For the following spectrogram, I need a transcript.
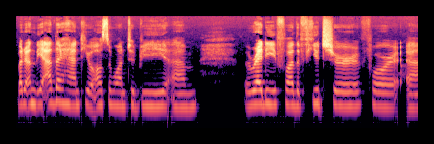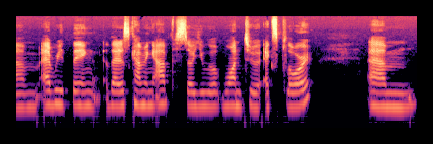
But on the other hand, you also want to be um, ready for the future, for um, everything that is coming up. So you want to explore. Um,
